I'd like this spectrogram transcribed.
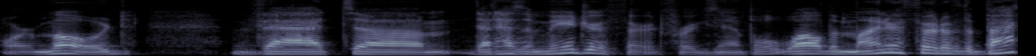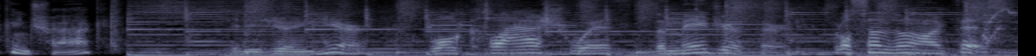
or mode that, um, that has a major third, for example, while the minor third of the backing track that you're hearing here will clash with the major third. It'll sound something like this.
